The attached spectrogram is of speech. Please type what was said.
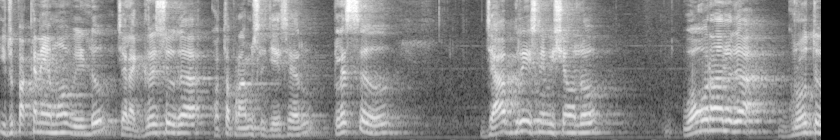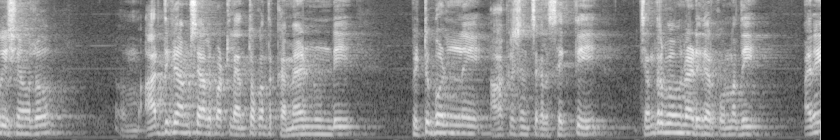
ఇటు పక్కనేమో వీళ్ళు చాలా అగ్రెసివ్గా కొత్త ప్రామిసులు చేశారు. ప్లస్ జాబ్ క్రియేషన్ విషయంలో ఓవరాల్గా గ్రోత్ విషయంలో ఆర్థిక అంశాల పట్ల ఎంతో కొంత కమాండ్ నుండి పెట్టుబడుల్ని ఆకర్షించగల శక్తి చంద్రబాబు నాయుడు గారికి ఉన్నది అనే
